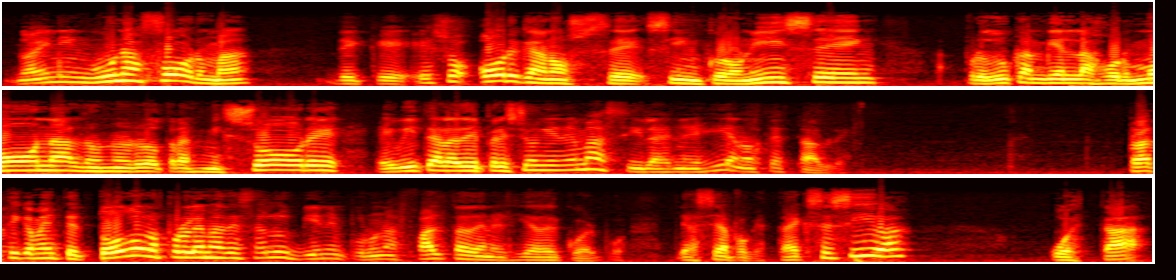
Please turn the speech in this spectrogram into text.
No hay ninguna forma de que esos órganos se sincronicen, produzcan bien las hormonas, los neurotransmisores, evita la depresión y demás si la energía no está estable. Prácticamente todos los problemas de salud vienen por una falta de energía del cuerpo, ya sea porque está excesiva o está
